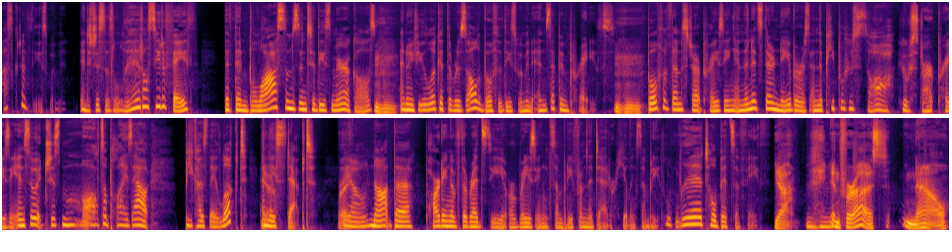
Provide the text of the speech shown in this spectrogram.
asked of these women. And it's just this little seed of faith that then blossoms into these miracles. hmm And if you look at the result of both of these women, ends up in praise. hmm Both of them start praising, and then it's their neighbors and the people who saw who start praising. And so it just multiplies out because they looked and Yeah. they stepped. right You know, not the parting of the Red Sea or raising somebody from the dead or healing somebody. Little bits of faith. yeah Mhm. And for us now,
